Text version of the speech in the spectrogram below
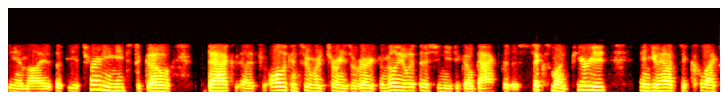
CMI is that the attorney needs to go back. Uh, all the consumer attorneys are very familiar with this. You need to go back for the six month period and you have to collect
